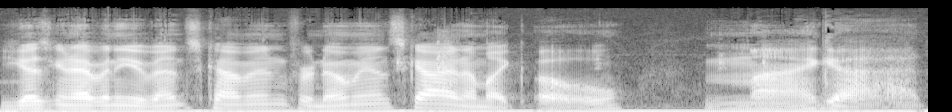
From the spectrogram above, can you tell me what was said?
"You guys gonna have any events coming for No Man's Sky?" And I'm like, "Oh my god,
